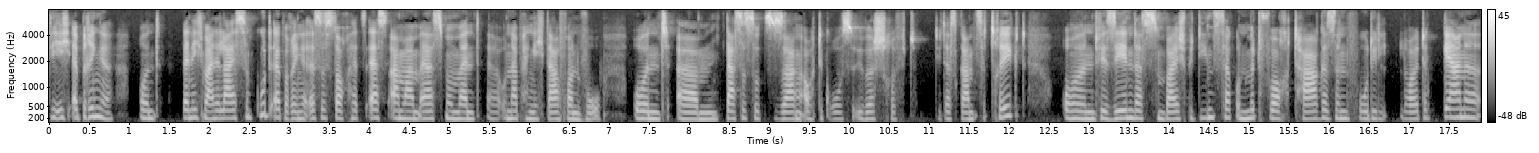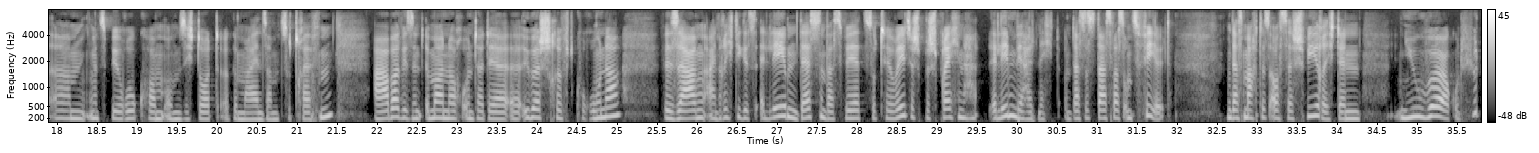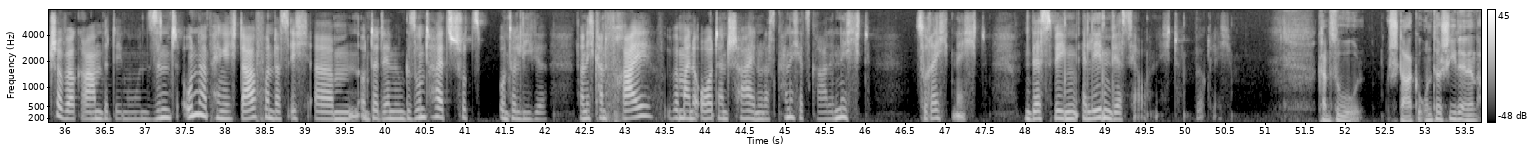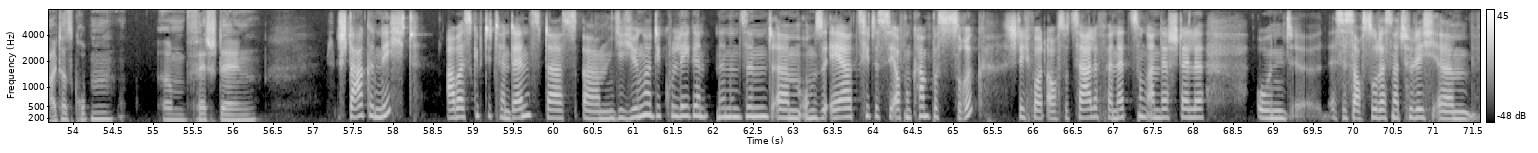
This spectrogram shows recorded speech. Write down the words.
die ich erbringe. Und wenn ich meine Leistung gut erbringe, ist es doch jetzt erst einmal im ersten Moment äh, unabhängig davon, wo. Und ähm, das ist sozusagen auch die große Überschrift, die das Ganze trägt. Und wir sehen, dass zum Beispiel Dienstag und Mittwoch Tage sind, wo die Leute gerne ähm, ins Büro kommen, um sich dort äh, gemeinsam zu treffen. Aber wir sind immer noch unter der äh, Überschrift Corona. Wir sagen, ein richtiges Erleben dessen, was wir jetzt so theoretisch besprechen, erleben wir halt nicht. Und das ist das, was uns fehlt. Und das macht es auch sehr schwierig, denn New Work und Future Work Rahmenbedingungen sind unabhängig davon, dass ich ähm, unter den Gesundheitsschutz unterliege, sondern ich kann frei über meine Orte entscheiden und das kann ich jetzt gerade nicht. Zu Recht nicht. Und deswegen erleben wir es ja auch nicht wirklich. Kannst du starke Unterschiede in den Altersgruppen ähm, feststellen? Starke nicht. Aber es gibt die Tendenz, dass ähm, je jünger die Kolleginnen sind, ähm, umso eher zieht es sie auf den Campus zurück. Stichwort auch soziale Vernetzung an der Stelle. Und äh, es ist auch so, dass natürlich ähm,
